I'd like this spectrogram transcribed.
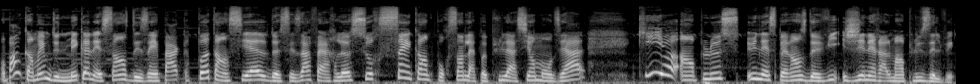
On parle quand même d'une méconnaissance des impacts potentiels de ces affaires-là sur 50% de la population mondiale, qui a en plus une espérance de vie généralement plus élevée.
